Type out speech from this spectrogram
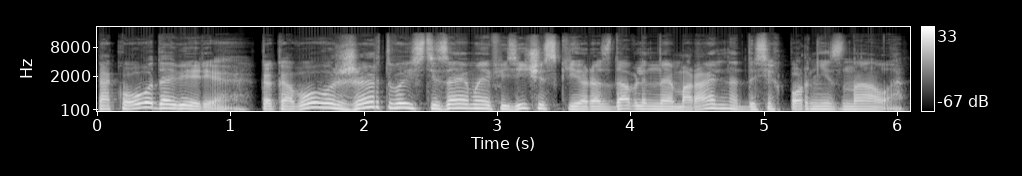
Такого доверия, какового жертва, истязаемая физически и раздавленная морально, до сих пор не знала.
